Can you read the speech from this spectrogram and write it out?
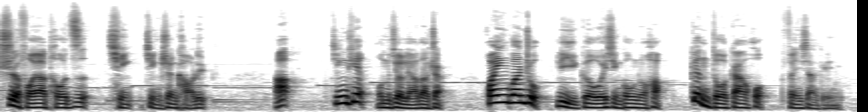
是否要投资，请谨慎考虑。好，今天我们就聊到这儿，欢迎关注力哥微信公众号，更多干货分享给你。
